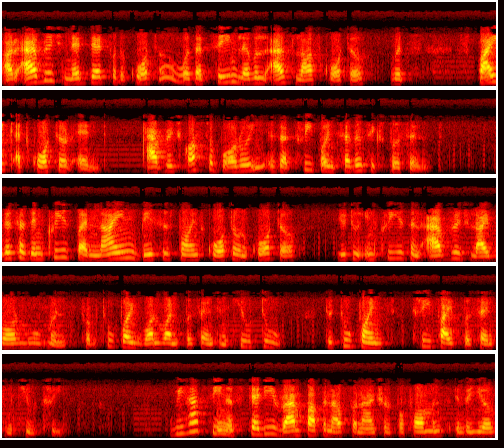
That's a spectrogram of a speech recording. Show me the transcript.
Our average net debt for the quarter was at same level as last quarter with spike at quarter end. Average cost of borrowing is at 3.76%. This has increased by 9 basis points quarter on quarter due to increase in average LIBOR movement from 2.11% in Q2 to 2.35% in Q3. We have seen a steady ramp up in our financial performance in the year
